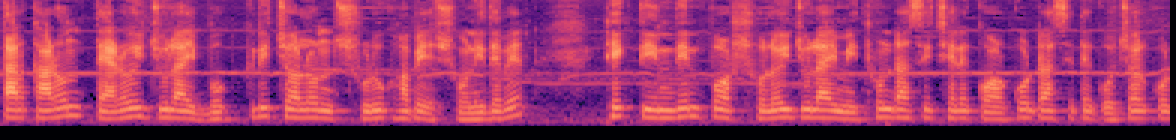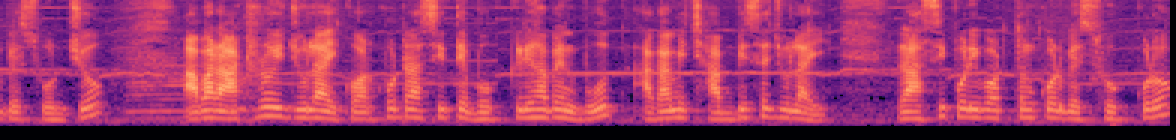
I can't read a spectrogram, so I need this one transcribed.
তার কারণ তেরোই জুলাই বক্রি চলন শুরু হবে শনিদেবের। ঠিক তিন দিন পর ষোলোই জুলাই মিথুন রাশি ছেড়ে কর্কট রাশিতে গোচর করবে সূর্য। আবার আঠেরোই জুলাই কর্কট রাশিতে বক্রি হবেন বুধ। আগামী ছাব্বিশে জুলাই রাশি পরিবর্তন করবে শুক্র।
